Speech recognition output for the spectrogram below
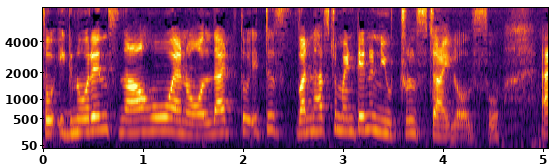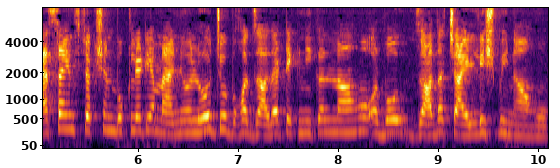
सो इग्नोरेंस ना हो एंड ऑल दैट तो it is one has to maintain a neutral style also ऐसा इंस्ट्रक्शन बुकलेट या मैनुअल हो जो बहुत ज़्यादा टेक्निकल ना हो और बहुत ज़्यादा चाइल्डिश भी ना हो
